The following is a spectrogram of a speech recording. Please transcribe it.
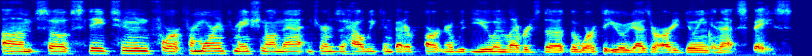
Um, so stay tuned for, for more information on that in terms of how we can better partner with you and leverage the, the work that you guys are already doing in that space.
